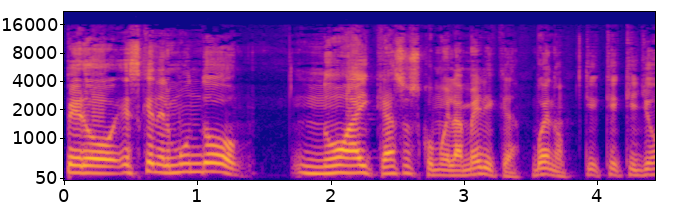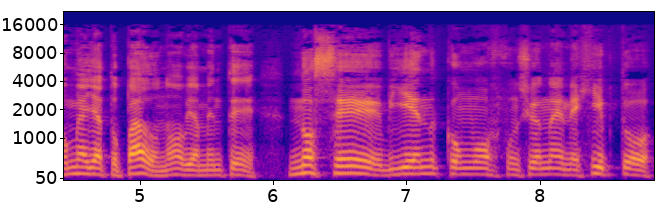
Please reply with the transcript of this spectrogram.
Pero es que en el mundo no hay casos como el América. Bueno, que, que, yo me haya topado, ¿no? Obviamente no sé bien cómo funciona en Egipto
